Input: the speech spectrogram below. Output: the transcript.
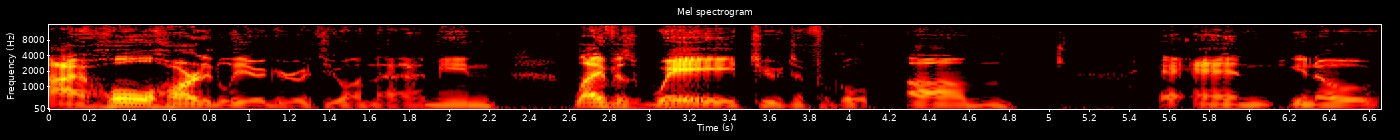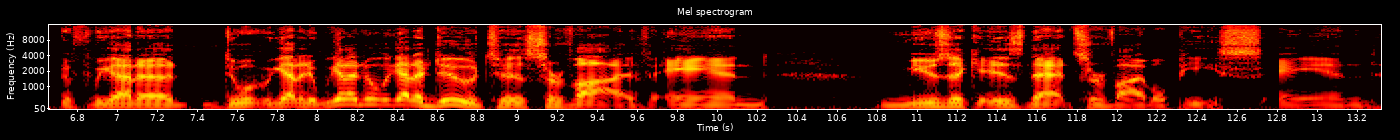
I wholeheartedly agree with you on that. I mean, life is way too difficult. Um, and you know, if we gotta do what we gotta do, we gotta do what we gotta do to survive. And music is that survival piece. And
